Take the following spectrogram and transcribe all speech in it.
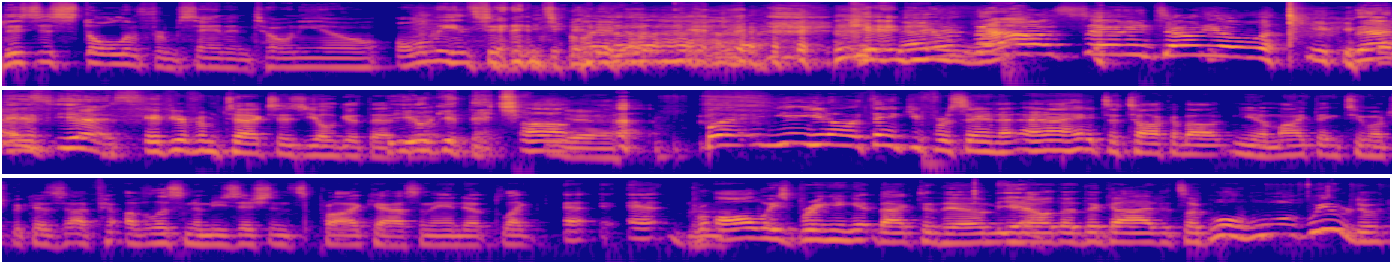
this is stolen from San Antonio. Only in San Antonio can, can you That is rap how San Antonio look. You That guys. is yes. If you're from Texas, you'll get that. You'll joke. get that. Uh, yeah. But y- you know, thank you for saying that. And I hate to talk about you know my thing too much because I've, I've listened to musicians' podcasts and they end up like eh, eh, br- always bringing it back to them. You Yeah. know, the, the guy that's like, well, we were doing.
